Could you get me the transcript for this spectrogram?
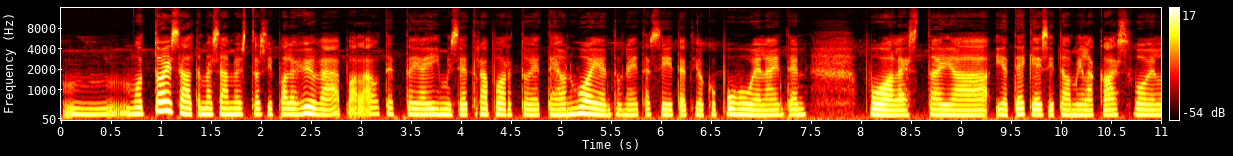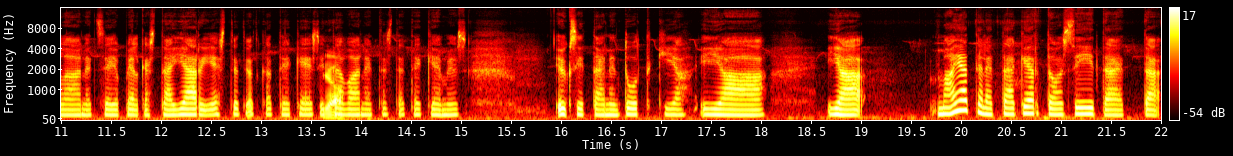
mm, mutta toisaalta mä saan myös tosi paljon hyvää palautetta ja ihmiset raportoi, että he on huojentuneita siitä, että joku puhuu eläinten puolesta ja, ja tekee sitä omilla kasvoillaan, että se ei ole pelkästään järjestöt, jotka tekee sitä, Joo. vaan että sitä tekee myös yksittäinen tutkija ja, ja mä ajattelen, että tämä kertoo siitä, että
